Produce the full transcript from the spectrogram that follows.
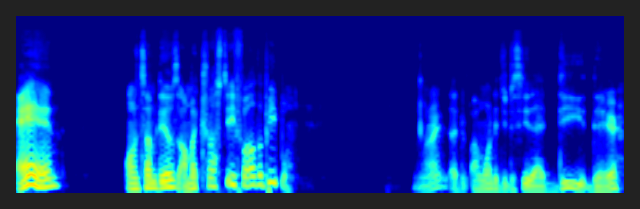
And on some deals, I'm a trustee for other people. All right. I, I wanted you to see that deed there.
